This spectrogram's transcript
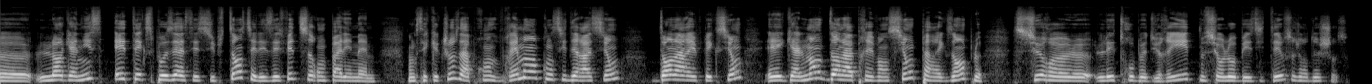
euh, l'organisme est exposé à ces substances et les effets ne seront pas les mêmes. Donc c'est quelque chose à prendre vraiment en considération dans la réflexion et également dans la prévention, par exemple sur euh, les troubles du rythme, sur l'obésité ou ce genre de choses.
